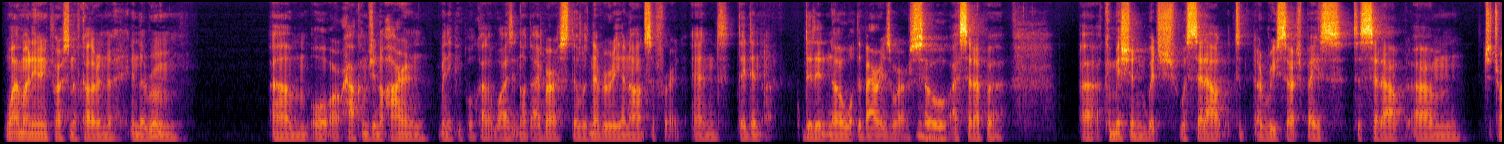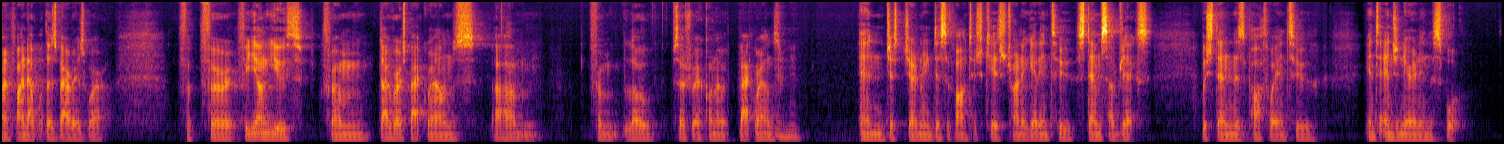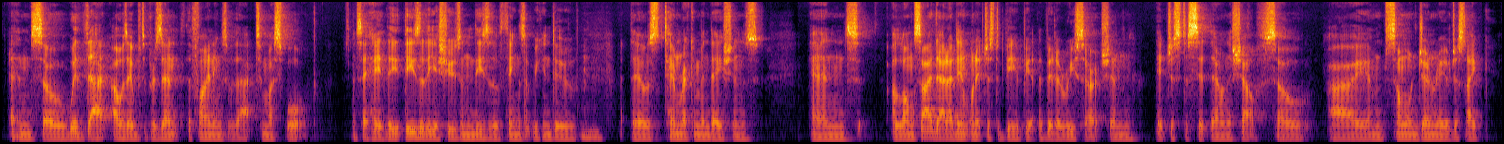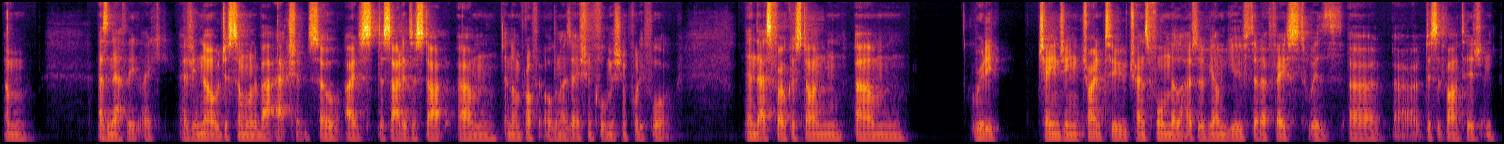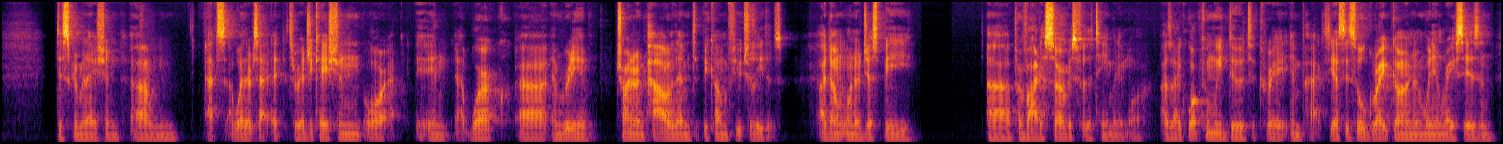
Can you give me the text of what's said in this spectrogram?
why am I the only person of color in the in the room, um, or, or, how comes you're not hiring many people of color? Why is it not diverse? There was never really an answer for it, and they didn't they didn't know what the barriers were. Mm-hmm. So I set up a a commission which was set out to, a research base to set out um, to try and find out what those barriers were for for for young youth from diverse backgrounds um, from low socioeconomic backgrounds mm-hmm. and just generally disadvantaged kids trying to get into STEM subjects, which then is a pathway into into engineering in the sport. And so with that, I was able to present the findings of that to my sport and say, hey, the, these are the issues and these are the things that we can do. Mm-hmm. There was 10 recommendations. And alongside that, I didn't want it just to be a bit, a bit of research and it just to sit there on the shelf. So I am someone generally of just like I'm as an athlete, like as you know, just someone about action. So I decided to start um, a nonprofit organization called Mission 44, and that's focused on um, really changing, trying to transform the lives of young youth that are faced with uh, uh, disadvantage and discrimination. Um, at, whether it's at, through education or in at work, uh, and really trying to empower them to become future leaders. I don't want to just be uh, provide a service for the team anymore. I was like, what can we do to create impact? Yes, it's all great going and winning races and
